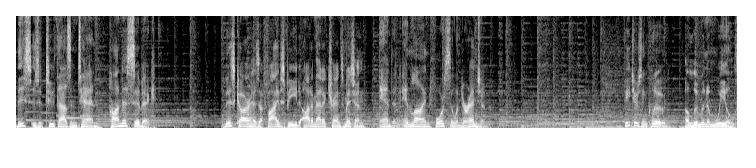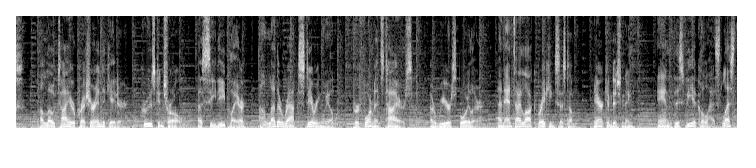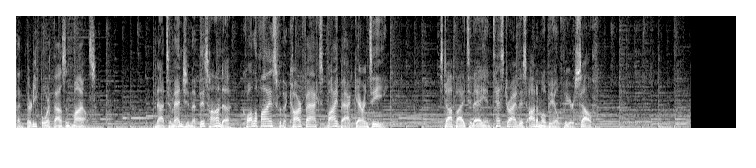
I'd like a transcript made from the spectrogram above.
This is a 2010 Honda Civic. This car has a 5-speed automatic transmission and an inline 4-cylinder engine. Features include aluminum wheels, a low tire pressure indicator, cruise control, a CD player, a leather-wrapped steering wheel, performance tires, a rear spoiler, an anti-lock braking system, air conditioning, and this vehicle has less than 34,000 miles. Not to mention that this Honda qualifies for the Carfax buyback guarantee. Stop by today and test drive this automobile for yourself.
